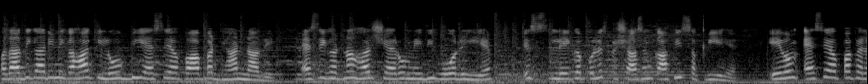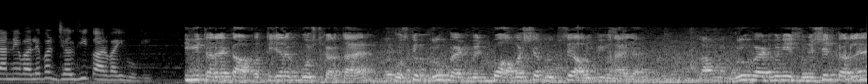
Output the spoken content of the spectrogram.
पदाधिकारी ने कहा कि लोग भी ऐसे अफवाह पर ध्यान न दें। ऐसी घटना हर शहरों में भी हो रही है। इस लेकर पुलिस प्रशासन काफ़ी सक्रिय है, एवं ऐसे अफवाह फैलाने वाले पर जल्द ही कार्रवाई होगी। किसी भी तरह का आपत्तिजनक पोस्ट करता है, उसके ग्रुप एडमिन को आवश्यक रूप से आरोपी बनाया जाए। ग्रुप एडमिन ये सुनिश्चित कर लें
